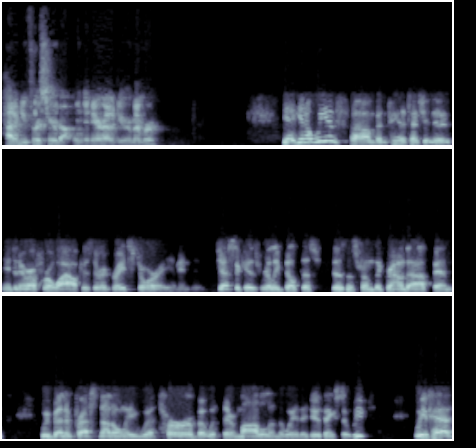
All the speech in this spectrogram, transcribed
How did you first hear about Indinero? Do you remember? Yeah, you know, we have um, been paying attention to Indinero for a while because they're a great story. I mean, Jessica has really built this business from the ground up, and we've been impressed not only with her but with their model and the way they do things. So we've we've had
